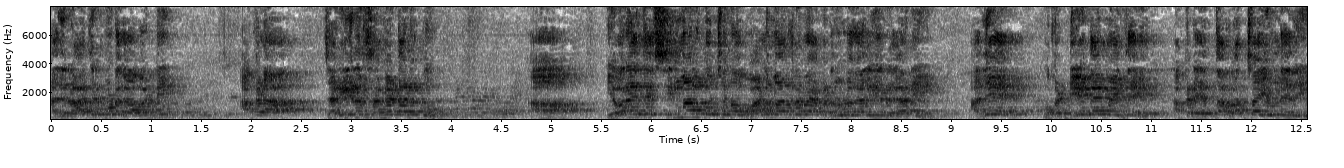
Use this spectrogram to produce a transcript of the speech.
అది రాత్రి కూడా కాబట్టి అక్కడ జరిగిన సంఘటనకు ఎవరైతే సినిమాలకు వచ్చినో వాళ్ళు మాత్రమే అక్కడ చూడగలిగారు కానీ అదే ఒక డే టైం అయితే అక్కడ ఎంత రచ్చాయి ఉండేది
